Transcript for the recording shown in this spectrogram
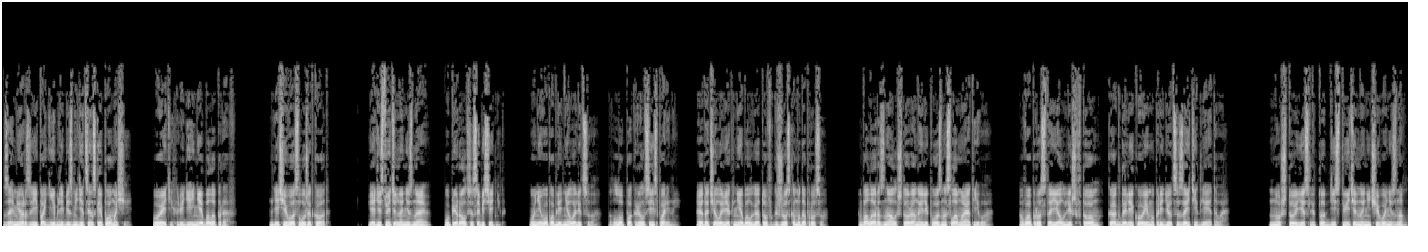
замерзли и погибли без медицинской помощи. У этих людей не было прав. Для чего служит код? Я действительно не знаю, упирался собеседник. У него побледнело лицо, лоб покрылся испариной. Этот человек не был готов к жесткому допросу. Балар знал, что рано или поздно сломает его. Вопрос стоял лишь в том, как далеко ему придется зайти для этого. Но что, если тот действительно ничего не знал?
